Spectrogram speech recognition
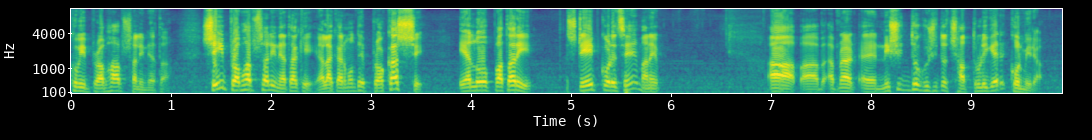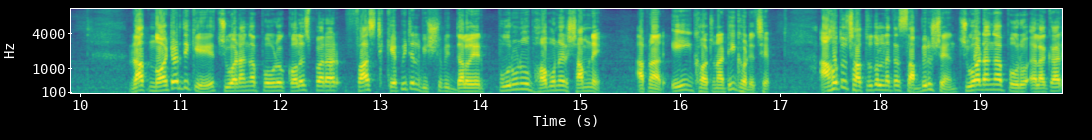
খুবই প্রভাবশালী নেতা। সেই প্রভাবশালী নেতাকে এলাকার মধ্যে প্রকাশ্যে এলো পাতারি স্টেপ করেছে মানে আপনার নিষিদ্ধ ঘোষিত ছাত্রলীগের কর্মীরা। রাত নয়টার দিকে চুয়াডাঙ্গা পৌর কলেজ পাড়ার ফার্স্ট ক্যাপিটাল বিশ্ববিদ্যালয়ের পুরনো ভবনের সামনে আপনার এই ঘটনাটি ঘটেছে। আহত ছাত্রদল নেতা সাব্বির হোসেন চুয়াডাঙ্গা পৌর এলাকার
